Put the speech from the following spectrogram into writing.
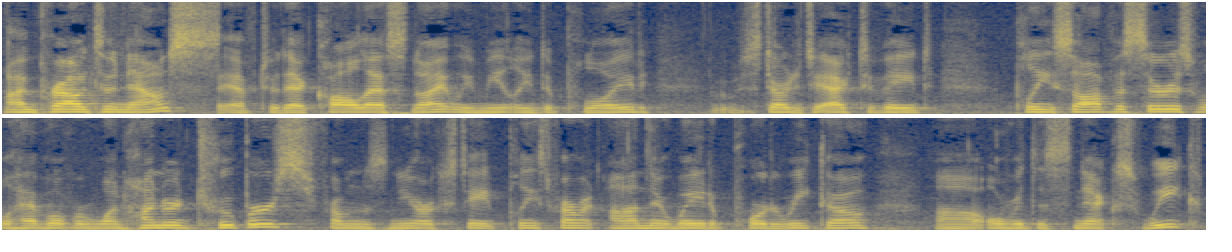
I'm proud to announce after that call last night, we immediately deployed, started to activate police officers. We'll have over 100 troopers from the New York State Police Department on their way to Puerto Rico uh, over this next week.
